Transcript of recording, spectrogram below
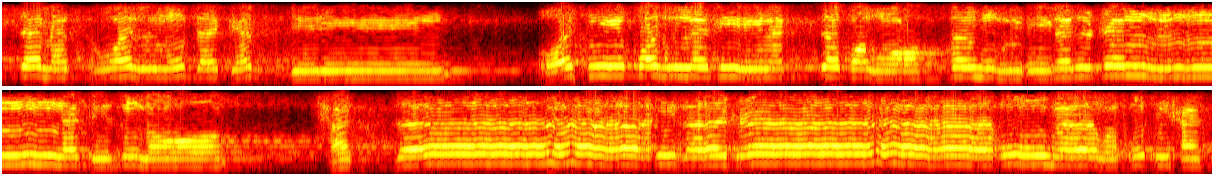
مثوى المتكبرين وسيق الذين اتقوا ربهم إلى الجنة زمرا حتى إذا جاءوها وفتحت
